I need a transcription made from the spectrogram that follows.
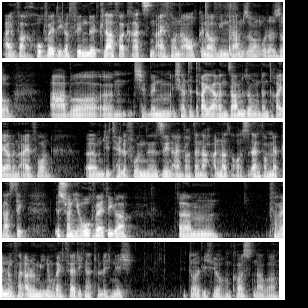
einfach hochwertiger finde. Klar verkratzt ein iPhone auch, genau wie ein Samsung oder so. Aber ähm, ich, wenn, ich hatte drei Jahre ein Samsung und dann drei Jahre ein iPhone. Ähm, die Telefone sehen einfach danach anders aus. Ist einfach mehr Plastik. Ist schon hier hochwertiger. Ähm, Verwendung von Aluminium rechtfertigt natürlich nicht die deutlich höheren Kosten, aber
